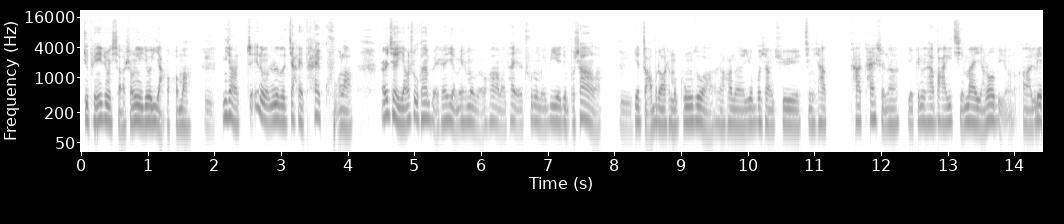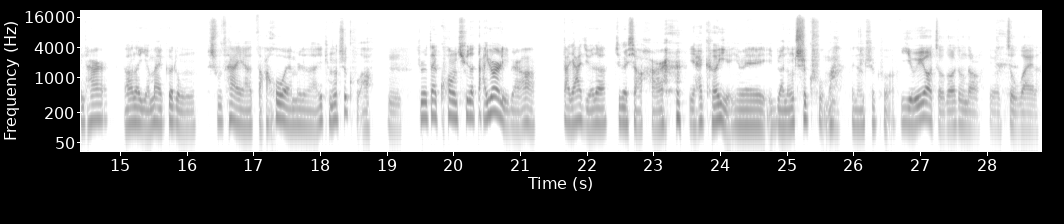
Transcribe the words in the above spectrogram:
就凭这种小生意就养活嘛。嗯，你想这种日子家里太苦了，而且杨树宽本身也没什么文化嘛，他也是初中没毕业就不上了，嗯也找不着什么工作，然后呢又不想去井下，他开始呢也跟着他爸一起卖羊肉饼啊，嗯练摊儿，然后呢也卖各种蔬菜呀、杂货呀什么的，也挺能吃苦啊。嗯就是在矿区的大院里边啊，大家觉得这个小孩儿 也还可以，因为比较能吃苦嘛，比较能吃苦。以为要走到正道，就走歪了。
